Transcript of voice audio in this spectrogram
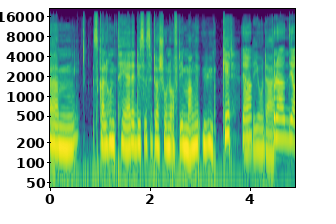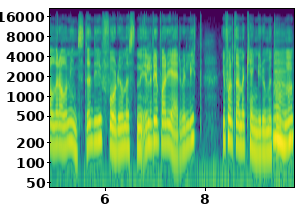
um, skal håndtere disse situasjonene ofte i mange uker. Ja, er de jo der. For det er de aller, aller minste, de får det jo nesten Eller de varierer vel litt. I forhold til det med kengurumetoden, Mm.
